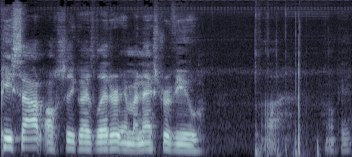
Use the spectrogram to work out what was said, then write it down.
peace out. I'll see you guys later in my next review. Uh, okay.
